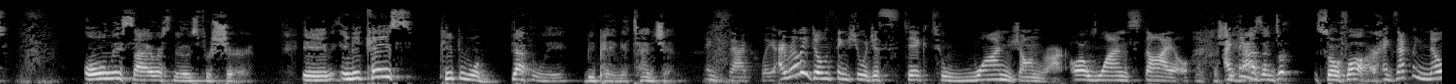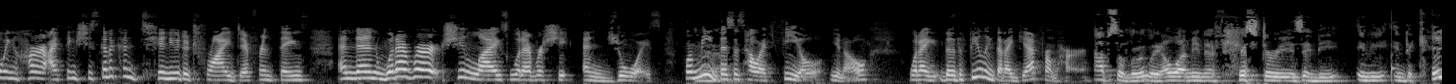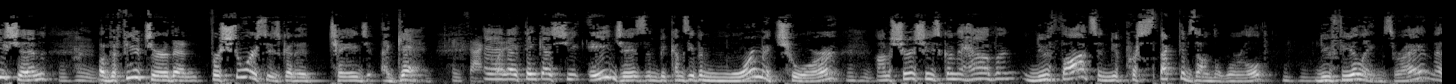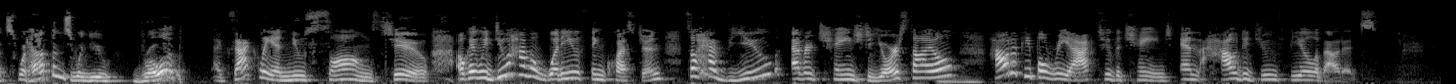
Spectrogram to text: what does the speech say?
Only Cyrus knows for sure. In any case, people will definitely be paying attention. Exactly. I really don't think she would just stick to one genre or one style. Because I she think hasn't so far. exactly knowing her, I think she's going to continue to try different things and then whatever she likes, whatever she enjoys. For me, this is how I feel, you know, what I the, the feeling that I get from her. Absolutely. Oh, I mean, if history is any any indication Mm-hmm. of the future, then for sure she's going to change again. Exactly. And I think as she ages and becomes even more mature, Mm-hmm. I'm sure she's going to have uh, new thoughts and new perspectives on the world, Mm-hmm. new feelings. Right? That's what happens when you grow up. Exactly, and new songs too. Okay, we do have a what do you think question. So, have you ever changed your style? How do people react to the change, and how did you feel about it?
